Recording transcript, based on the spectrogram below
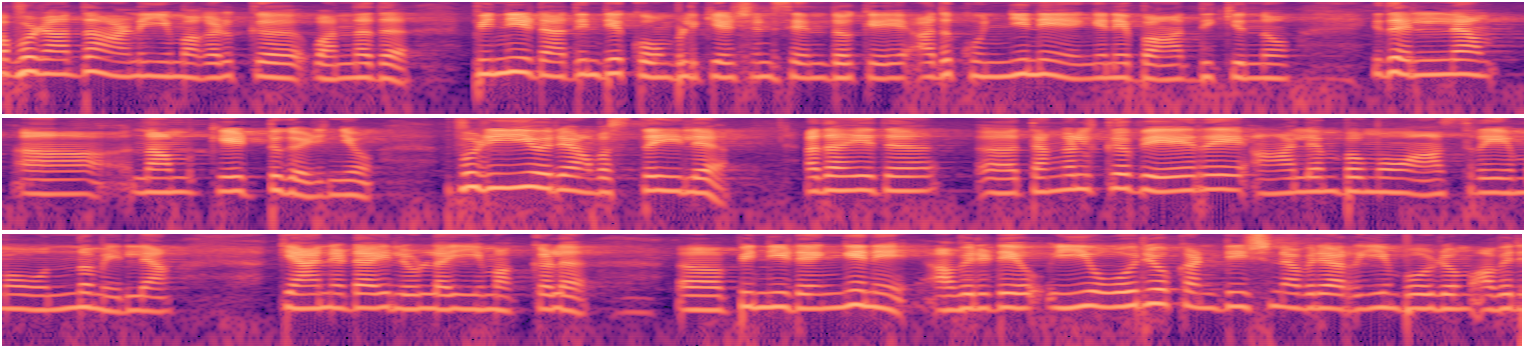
അപ്പോഴതാണ് ഈ മകൾക്ക് വന്നത്. പിന്നീട് അതിന്റെ കോംപ്ലിക്കേഷൻസ് എന്തൊക്കെ? അത് കുഞ്ഞിനെ എങ്ങനെ ബാധിക്കുന്നു? ഇതെല്ലാം നാം കേട്ടു കഴിഞ്ഞു. അപ്പോൾ ഈ ഒരു അവസ്ഥയിൽ അതായത് തങ്ങൾക്ക് വേറെ ആലംബമോ ആശ്രയമോ ഒന്നുമില്ല. കാനഡയിലുള്ള ഈ മക്കൾ പിന്നീട് എങ്ങനെ അവരുടെ ഈ ഓരോ കണ്ടീഷൻ അവരറിയുമ്പോഴും അവർ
